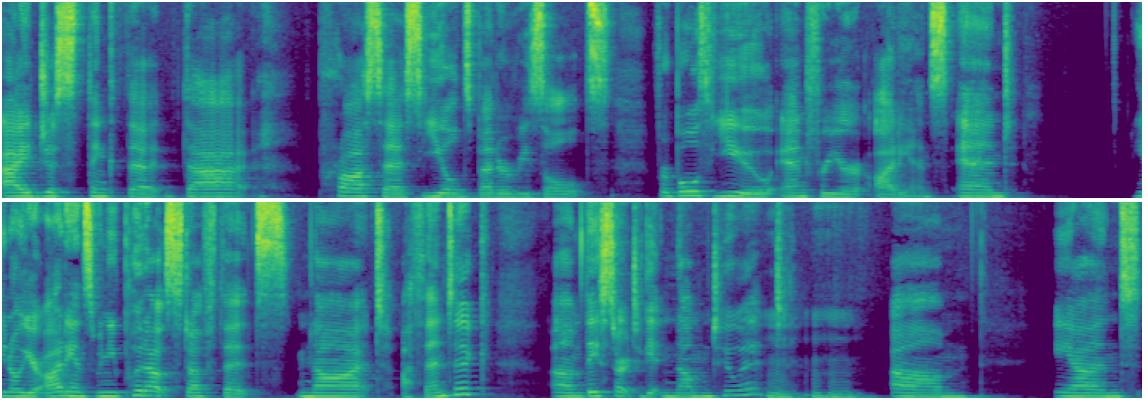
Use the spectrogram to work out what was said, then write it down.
i just think that that process yields better results for both you and for your audience. And you know, your audience when you put out stuff that's not authentic, um, they start to get numb to it. Um, and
